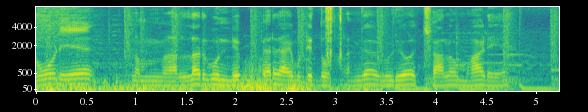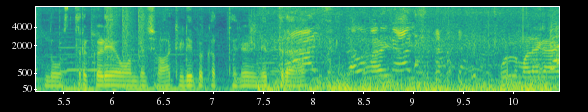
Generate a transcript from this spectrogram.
ನೋಡಿ ನಮ್ಮೆಲ್ಲರಿಗೂ ನೆಪ್ಪೆರಗೆ ಆಗಿಬಿಟ್ಟಿದ್ದು. ಹಂಗೆ ವಿಡಿಯೋ ಚಾಲೋ ಮಾಡಿ ದೋಸ್ತರ ಕಡೆ ಒಂದು ಶಾರ್ಟ್ ಹಿಡಿಬೇಕಂತ ಹೇಳಿ ನಿತ್ರ. ಫುಲ್ ಮಳೆಗಾಲ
